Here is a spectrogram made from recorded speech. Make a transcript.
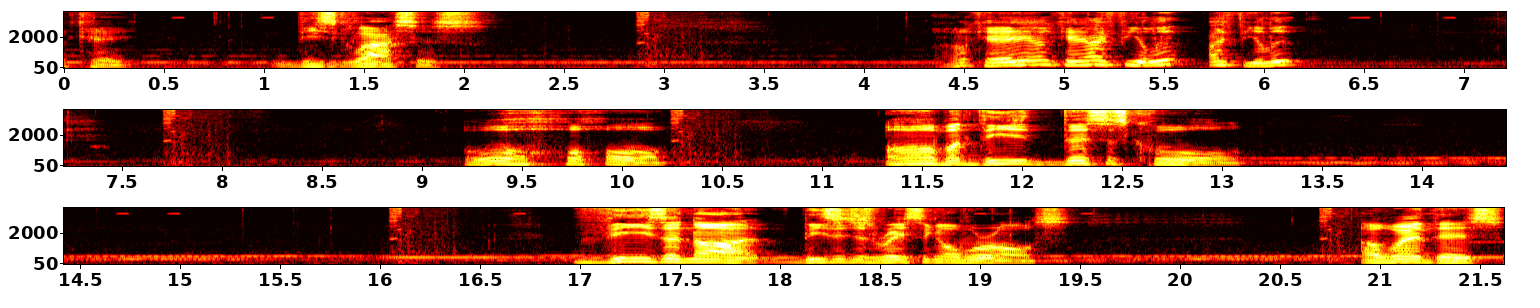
Okay, these glasses. Okay, okay, I feel it. I feel it. Oh, ho, ho. Oh, but these this is cool. These are not. These are just racing overalls. I'll wear this.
